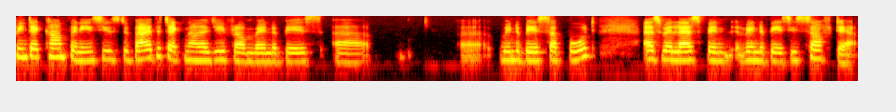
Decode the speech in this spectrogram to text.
fintech companies used to buy the technology from vendor based uh, uh, vendor based support as well as vendor based software.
